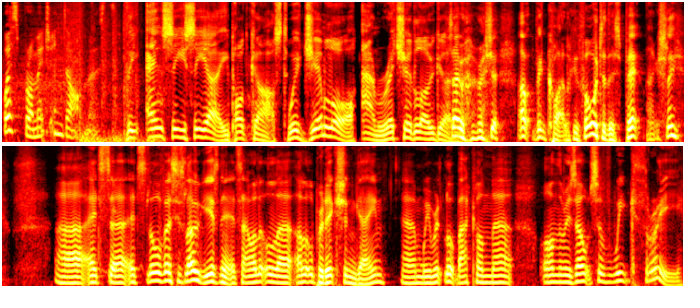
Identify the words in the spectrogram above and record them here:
West Bromwich, and Dartmouth. The NCCA podcast with Jim Law and Richard Logan. So, Richard, I've been quite looking forward to this bit actually. Uh, it's uh, it's Law versus Logie, isn't it? It's our little uh, our little prediction game. Um, we look back on uh, on the results of week three.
